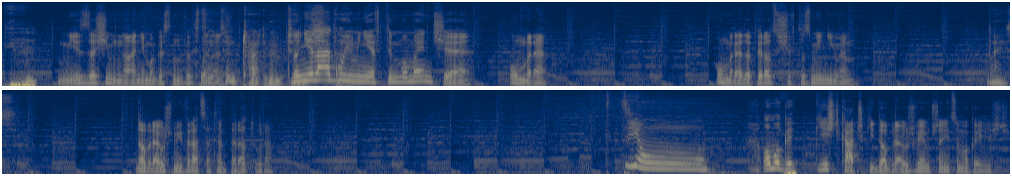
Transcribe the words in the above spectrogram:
Mi jest za zimno, a nie mogę stąd Jestem wypłynąć. tym czarnym czymś. No nie laguj mnie w tym momencie! Umrę. Umrę, dopiero co się w to zmieniłem. Nice. Dobra, już mi wraca temperatura. Ziu. O, mogę jeść kaczki. Dobra, już wiem przynajmniej co mogę jeść.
